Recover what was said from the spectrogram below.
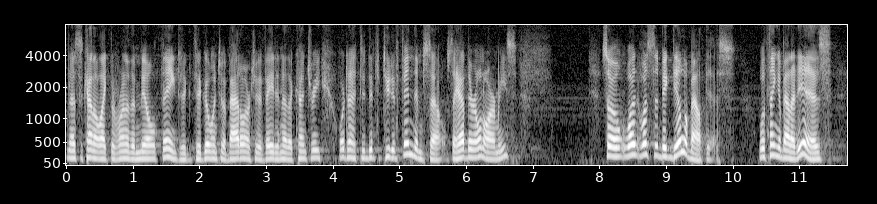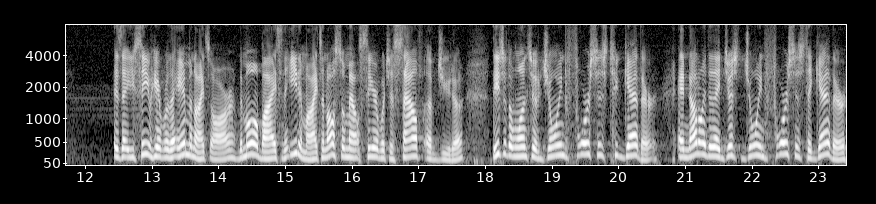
This is kind of like the run of the mill thing to, to go into a battle or to invade another country or to, to, to defend themselves. They have their own armies. So, what, what's the big deal about this? Well, the thing about it is, is that you see here where the Ammonites are, the Moabites and the Edomites, and also Mount Seir, which is south of Judah. These are the ones who have joined forces together and not only did they just join forces together,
